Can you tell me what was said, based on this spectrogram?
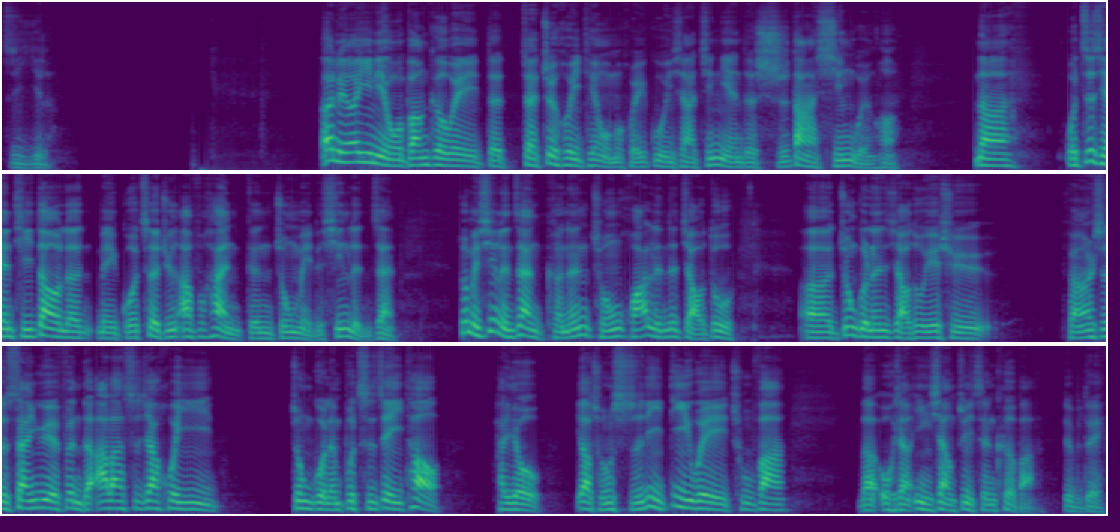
之一了。二零二一年，我帮各位的在最后一天，我们回顾一下今年的十大新闻哈。那我之前提到了美国撤军阿富汗跟中美的新冷战，中美新冷战可能从华人的角度，呃，中国人的角度，也许反而是三月份的阿拉斯加会议，中国人不吃这一套，还有要从实力地位出发，那我想印象最深刻吧，对不对？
